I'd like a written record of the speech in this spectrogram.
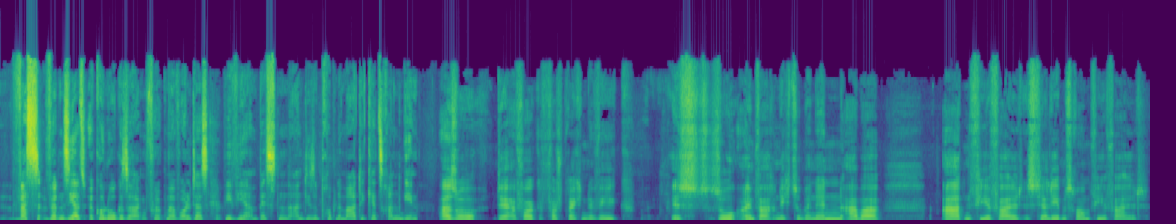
Was würden Sie als Ökologe sagen, Volkmar Wolters, wie wir am besten an diese Problematik jetzt rangehen? Also der erfolgversprechende Weg ist so einfach nicht zu benennen, aber Artenvielfalt ist ja Lebensraumvielfalt.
